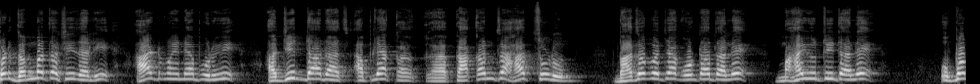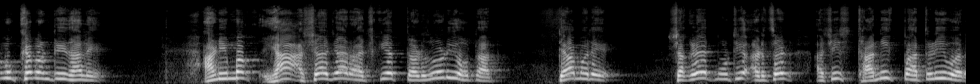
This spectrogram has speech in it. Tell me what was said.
पण गंमत अशी झाली आठ महिन्यापूर्वी अजितदादाच आपल्या का का- काकांचा हात सोडून भाजपच्या गोटात आले महायुतीत आले उपमुख्यमंत्री झाले. आणि मग ह्या अशा ज्या राजकीय तडजोडी होतात त्यामध्ये सगळ्यात मोठी अडचण अशी स्थानिक पातळीवर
